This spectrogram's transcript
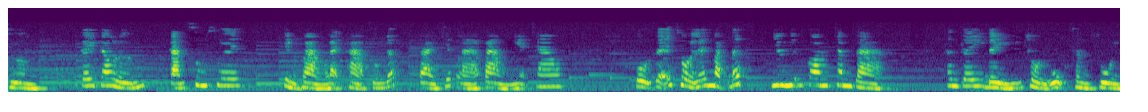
trường, cây cao lớn, tán sum xuê, thỉnh thoảng lại thả xuống đất vài chiếc lá vàng nhẹ trao. Bộ rễ trồi lên mặt đất như những con chăn già, thân cây đầy những chồi ụ sần sùi.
